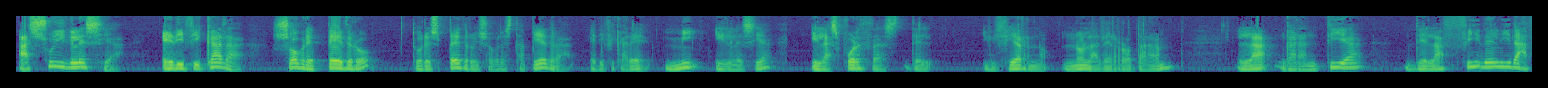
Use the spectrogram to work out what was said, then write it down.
a su iglesia edificada sobre Pedro, tú eres Pedro y sobre esta piedra edificaré mi iglesia, y las fuerzas del infierno no la derrotarán, la garantía de la fidelidad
